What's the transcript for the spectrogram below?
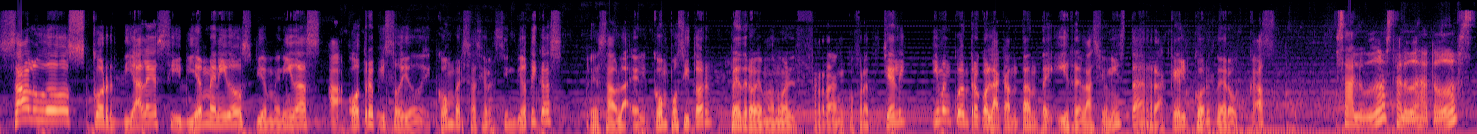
Saludos cordiales y bienvenidos, bienvenidas a otro episodio de Conversaciones Simbióticas. Les habla el compositor Pedro Emanuel Franco Fraticelli y me encuentro con la cantante y relacionista Raquel Cordero Castro. Saludos, saludos a todos.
